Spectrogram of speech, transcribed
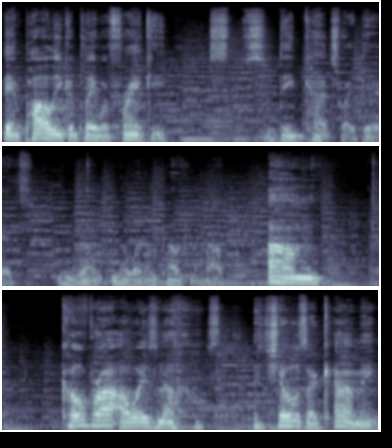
then Polly could play with Frankie. Deep cuts right there. You don't know what I'm talking about. Um, Cobra always knows the Joes are coming,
